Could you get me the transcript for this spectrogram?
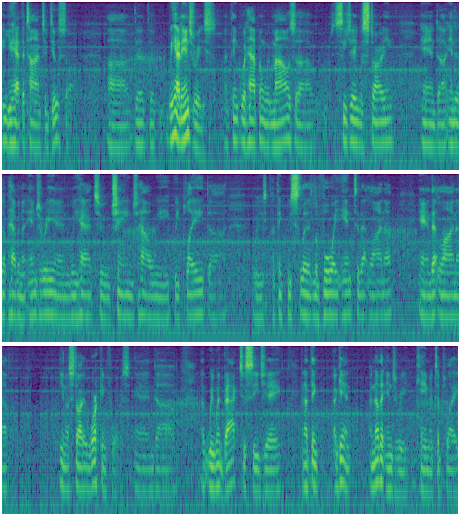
you had the time to do so. Uh, the, the, we had injuries. I think what happened with Miles, uh, CJ was starting and uh, ended up having an injury, and we had to change how we, we played. Uh, we, I think we slid Lavoy into that lineup, and that lineup, you know, started working for us. And uh, we went back to CJ, and I think again another injury came into play,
